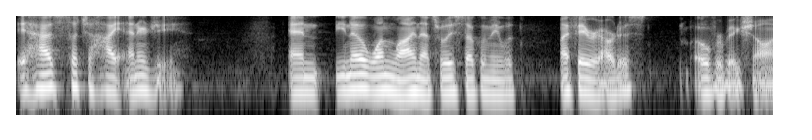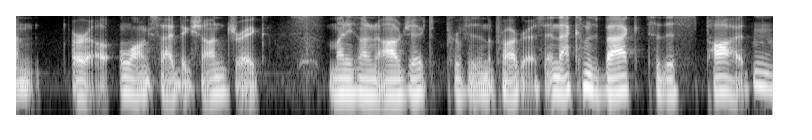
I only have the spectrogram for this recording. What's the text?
it has such a high energy. And you know, one line that's really stuck with me with my favorite artist over Big Sean or alongside Big Sean, Drake money's not an object, proof is in the progress. And that comes back to this pod. Hmm.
